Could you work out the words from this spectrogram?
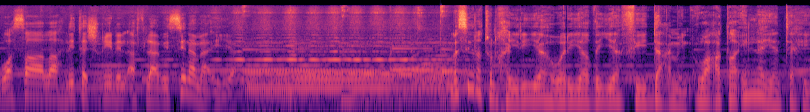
وصالة لتشغيل الأفلام السينمائية. مسيرة خيرية ورياضية في دعم وعطاء لا ينتهي.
